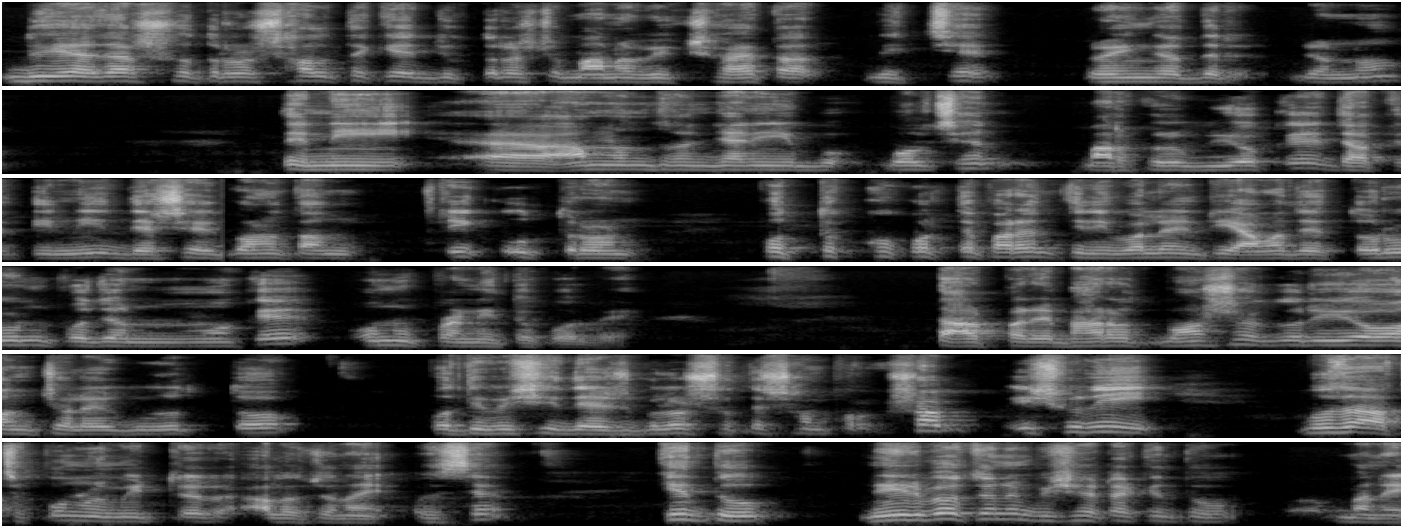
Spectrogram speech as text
দুই হাজার সতেরো সাল থেকে যুক্তরাষ্ট্র মানবিক সহায়তা দিচ্ছে রোহিঙ্গাদের জন্য। তিনি আমন্ত্রণ জানিয়ে বলছেন মার্কো রুবিওকে যাতে তিনি দেশের গণতান্ত্রিক উত্তরণ প্রত্যক্ষ করতে পারেন। তিনি বলেন, এটি আমাদের তরুণ প্রজন্মকে অনুপ্রাণিত করবে। তারপরে ভারত মহাসাগরীয় অঞ্চলের গুরুত্ব প্রতিবেশী দেশগুলোর সাথে সম্পর্ক, সব ইস্যু নিয়েই বোঝা যাচ্ছে পনেরো মিনিটের আলোচনায় হয়েছে। কিন্তু নির্বাচনের বিষয়টা কিন্তু মানে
